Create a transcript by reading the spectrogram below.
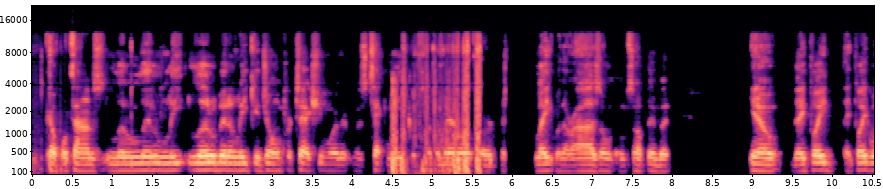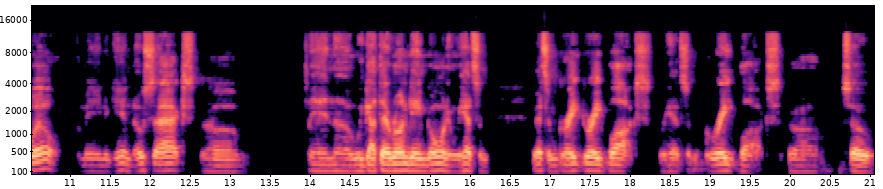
a couple times, little little little bit of leakage on protection, whether it was technique or fundamentals or late with our eyes on, on something. But you know, they played they played well. I mean, again, no sacks. Um, and uh, we got that run game going, and we had some we had some great great blocks. We had some great blocks. Um, so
